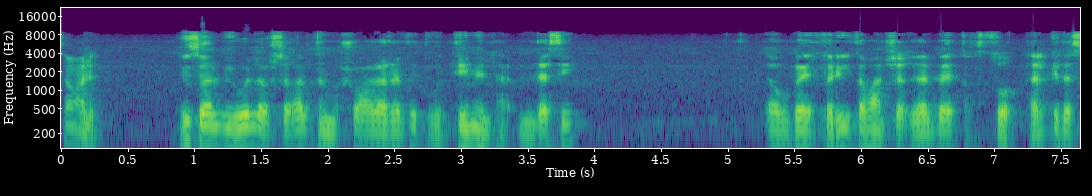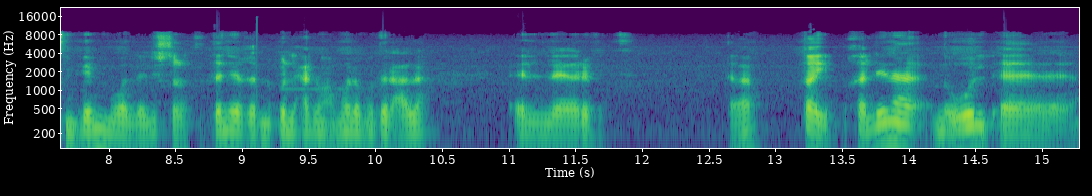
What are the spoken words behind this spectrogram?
السلام عليكم. في سؤال بيقول لو اشتغلت المشروع على ال Revit وال team الهندسي أو باقي الفريق طبعا شغال باقي التخصصات هل كده اسمه BIM ولا ليه اشتراطات تانية غير إن كل حاجة معمولة موديل على ال Revit تمام؟ طيب خلينا نقول آه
